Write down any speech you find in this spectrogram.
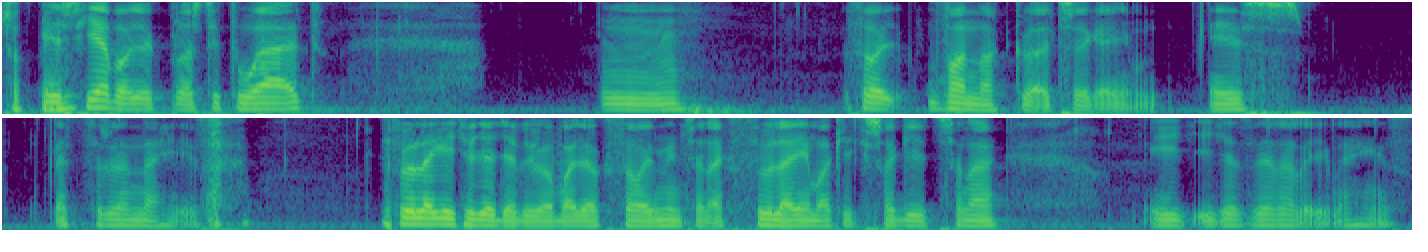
Sok pénz? És hiába vagyok prostituált, mm, szóval vannak költségeim, és egyszerűen nehéz. Főleg így, hogy egyedül vagyok, szóval hogy nincsenek szüleim, akik segítsenek. Így, így ezért elég nehéz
